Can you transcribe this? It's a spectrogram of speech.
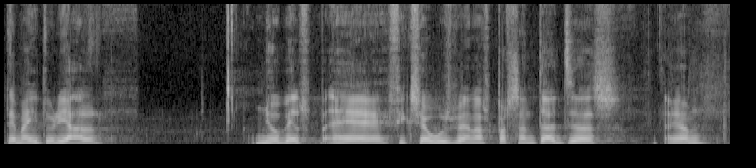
tema editorial, aneu bé, eh, fixeu-vos bé en els percentatges. Aviam. Mm.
